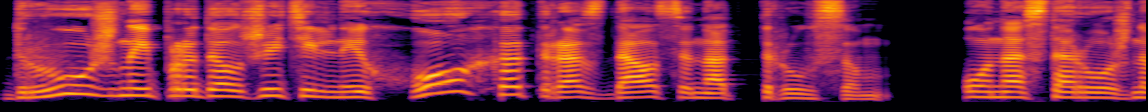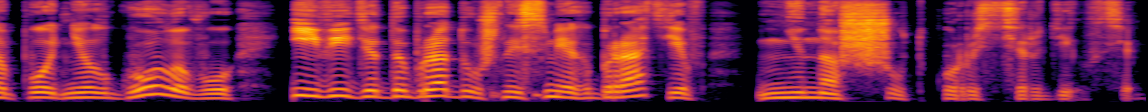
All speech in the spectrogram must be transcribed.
Дружный продолжительный хохот раздался над трусом. Он осторожно поднял голову и, видя добродушный смех братьев, не на шутку рассердился.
